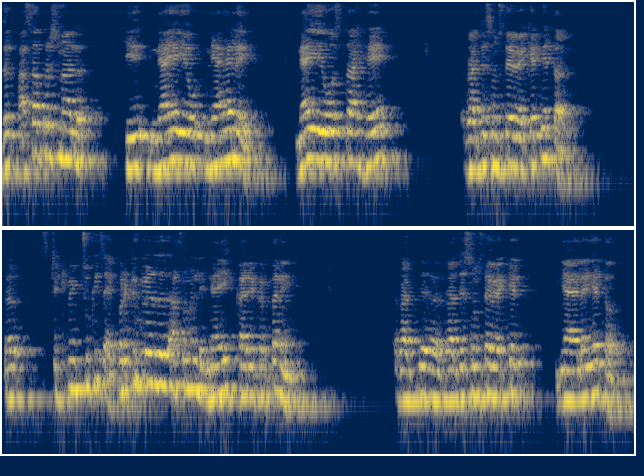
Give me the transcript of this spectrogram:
जर असा प्रश्न आला की न्याय न्यायालय न्याय व्यवस्था हे राज्यसंस्था या व्याख्यात येतात. तर स्टेटमेंट चुकीचं आहे. पर्टिक्युलर जर असं म्हणले न्यायिक कार्यकर्त्याने राज्य राज्य राज्यसंस्था या व्याख्यात न्यायालय येतं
